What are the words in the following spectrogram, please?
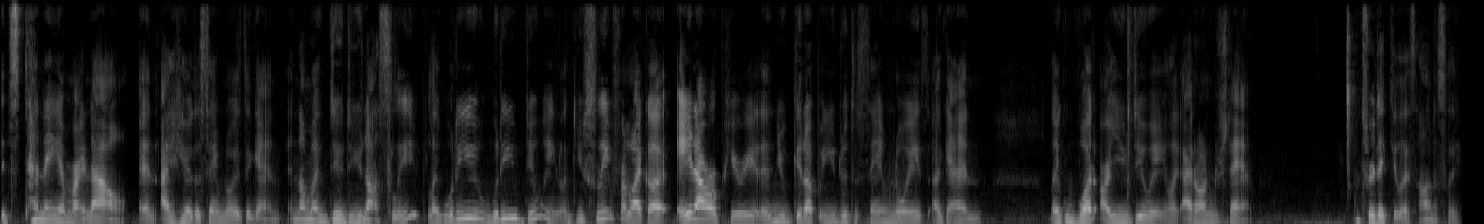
it's 10 a.m right now and i hear the same noise again. And i'm like dude do you not sleep? Like what are you what are you doing? Like you sleep for like a eight hour period and you get up and you do the same noise again. Like what are you doing? Like i don't understand. It's ridiculous honestly.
